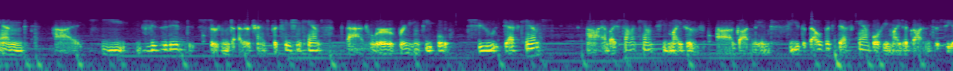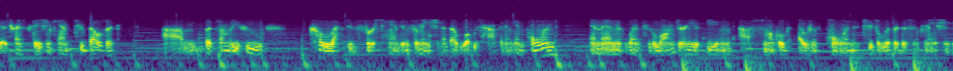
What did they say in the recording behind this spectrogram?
And uh, he visited certain other transportation camps that were bringing people to death camps. Uh, and by some accounts, he might have uh, gotten in to see the Belzec death camp, or he might have gotten to see a transportation camp to Belzec. Um, but somebody who collected firsthand information about what was happening in Poland and then went through the long journey of being uh, smuggled out of Poland to deliver this information.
